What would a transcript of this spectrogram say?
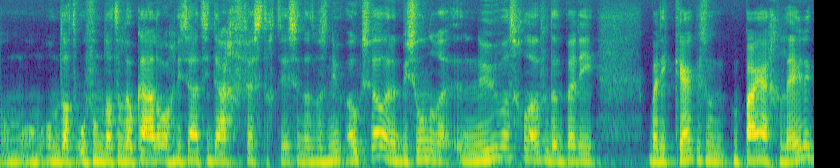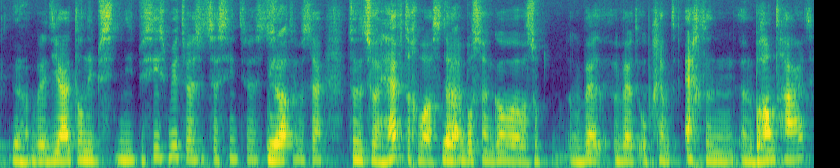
om, om, omdat, of omdat de lokale organisatie daar gevestigd is. En dat was nu ook zo. En het bijzondere nu was geloof ik dat bij die, bij die kerk, is een, een paar jaar geleden, ja. het jaar dan niet, niet precies meer, 2016, 2017 was daar, toen het zo heftig was, daar in Bosangoa was op, werd, werd op een gegeven moment echt een, een brandhaard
